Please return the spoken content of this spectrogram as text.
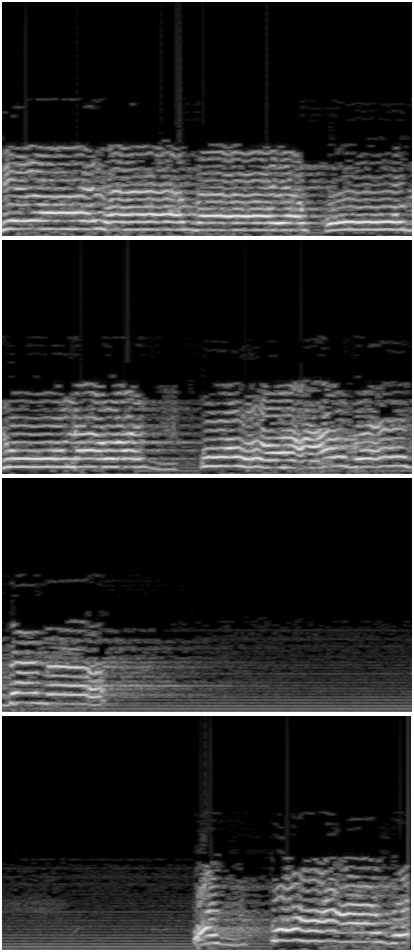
اصبر على ما يقولون واذكر عبدنا واذكر عبدنا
